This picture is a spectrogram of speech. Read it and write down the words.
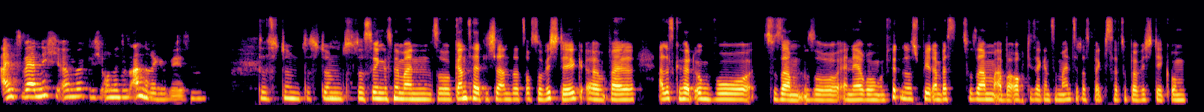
Eins wäre nicht äh, möglich ohne das andere gewesen. Das stimmt, das stimmt. Deswegen ist mir mein so ganzheitlicher Ansatz auch so wichtig, äh, weil alles gehört irgendwo zusammen. So Ernährung und Fitness spielt am besten zusammen, aber auch dieser ganze Mindset-Aspekt ist halt super wichtig, um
